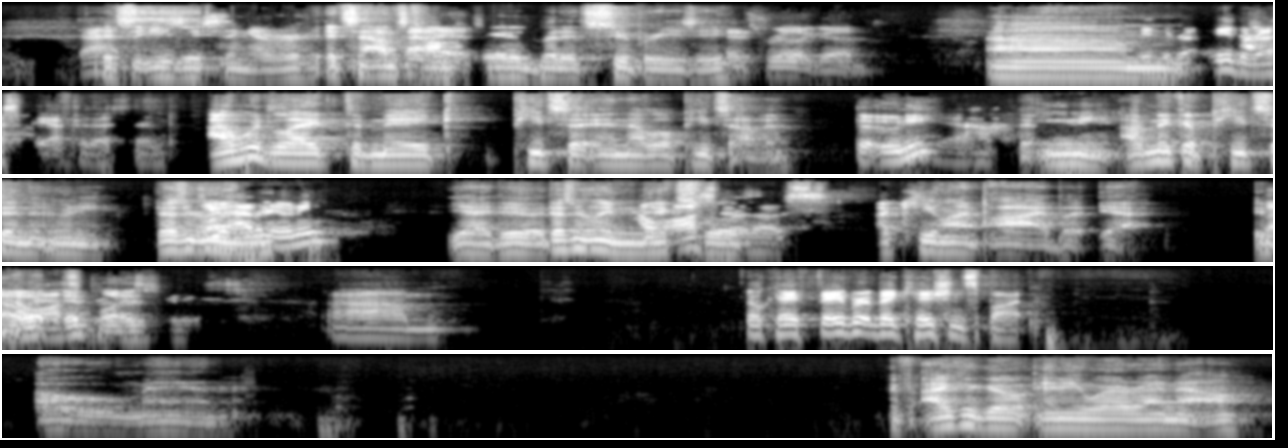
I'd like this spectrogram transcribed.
That's, It's the easiest thing ever. It sounds I've it. complicated, but it's super easy. It's really good. Um, Need the, need the recipe after this then. I would like to make pizza in that little pizza oven. The Ooni? Yeah. The Ooni. I would make a pizza in the Ooni. Doesn't Do you really. have an mix- Ooni? Yeah, I do. It doesn't really How mix awesome with those? a key lime pie, but yeah. It'd No, be- it- awesome are plays. Um, okay, favorite vacation spot. Oh man. If I could go anywhere right now,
